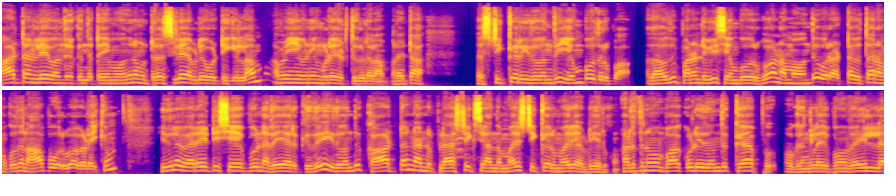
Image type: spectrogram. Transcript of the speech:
காட்டன்லேயே வந்திருக்கு இந்த டைம் வந்து நம்ம ட்ரெஸ்லேயே அப்படியே ஒட்டிக்கலாம். அப்புறம் ஈவினிங் கூட எடுத்துக்கிடலாம். ரைட்டா ஸ்டிக்கர் இது வந்து எண்பது ரூபா. அதாவது பன்னெண்டு பீஸ் எண்பது ரூபா. நம்ம வந்து ஒரு அட்டை விற்றா நமக்கு வந்து நாற்பது ரூபா கிடைக்கும். இதில் வெரைட்டி ஷேப்பு நிறைய இருக்குது. இது வந்து காட்டன் அண்ட் பிளாஸ்டிக் சேர்ந்த மாதிரி ஸ்டிக்கர் மாதிரி அப்படியே இருக்கும். அடுத்து நம்ம பார்க்கக்கூடியது வந்து கேப்பு ஓகேங்களா இப்போ வெயிலில்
